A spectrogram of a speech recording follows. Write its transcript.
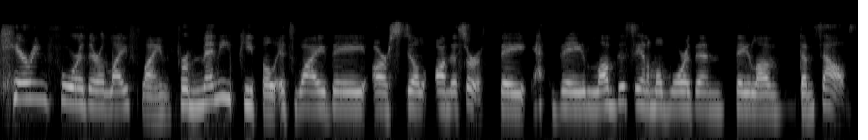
caring for their lifeline for many people it's why they are still on this earth. They they love this animal more than they love themselves.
